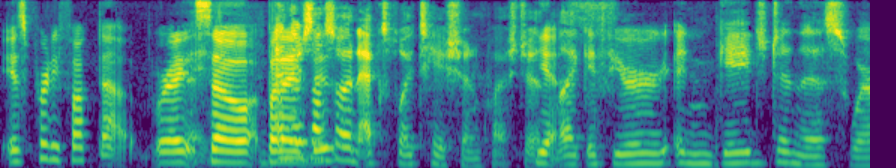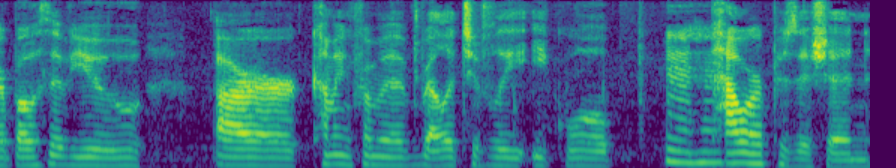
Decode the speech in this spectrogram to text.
is pretty fucked up, right? Right. So, but and there's did- also an exploitation question. Yes. Like if you're engaged in this where both of you are coming from a relatively equal mm-hmm. power position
